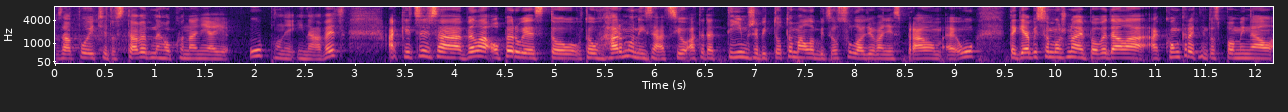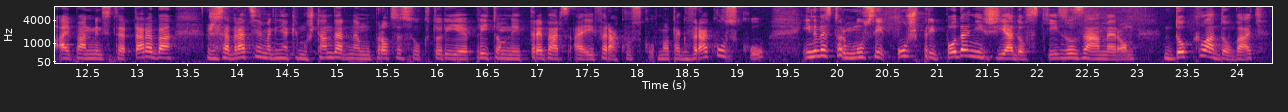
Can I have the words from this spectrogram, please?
zapojíte do stavebného konania je úplne iná vec. A keďže sa veľa operuje s tou, tou harmonizáciou a teda tým, že by toto malo byť zosúľaďovanie s právom EÚ, tak ja by som možno aj povedala, a konkrétne to spomínal aj pán minister Taraba, že sa vraciame k nejakému štandardnému procesu, ktorý je prítomný trebárs aj v Rakúsku. No tak v Rakúsku investor musí už pri podaní žiadosti so zámerom dokladovať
